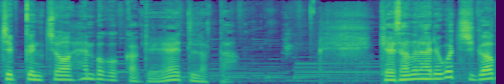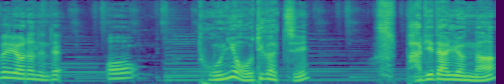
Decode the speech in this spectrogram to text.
집 근처 햄버거 가게에 들렀다. 계산을 하려고 지갑을 열었는데, 어? 돈이 어디 갔지? 발이 달렸나?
